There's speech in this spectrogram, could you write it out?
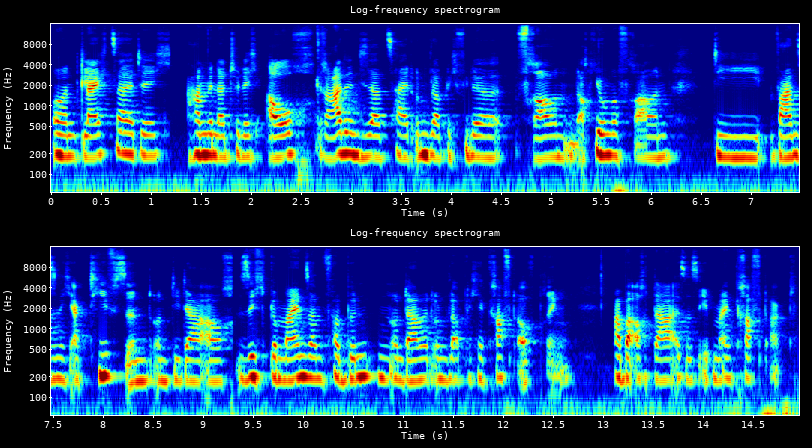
Und gleichzeitig haben wir natürlich auch gerade in dieser Zeit unglaublich viele Frauen und auch junge Frauen, die wahnsinnig aktiv sind und die da auch sich gemeinsam verbünden und damit unglaubliche Kraft aufbringen. Aber auch da ist es eben ein Kraftakt.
